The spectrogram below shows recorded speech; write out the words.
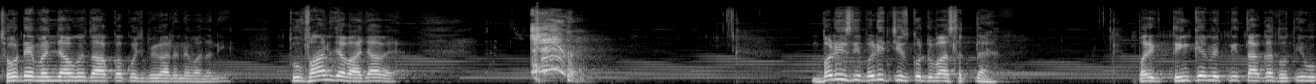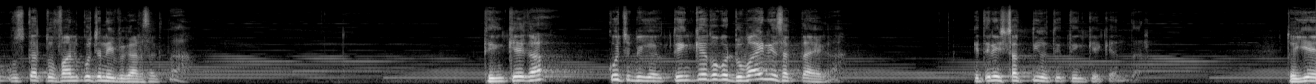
छोटे बन जाओगे तो आपका कुछ बिगाड़ने वाला नहीं। तूफ़ान जब आ जावे, बड़ी सी, बड़ी चीज़ को डुबा सकता है, पर एक तिंके में इतनी ताकत होती है उसका तूफ़ान कुछ नहीं बिगाड़ सकता। तिनके का कुछ भी तिनके को कोई डुबा ही नहीं सकता है इतनी शक्ति होती तिनके के अंदर। तो ये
